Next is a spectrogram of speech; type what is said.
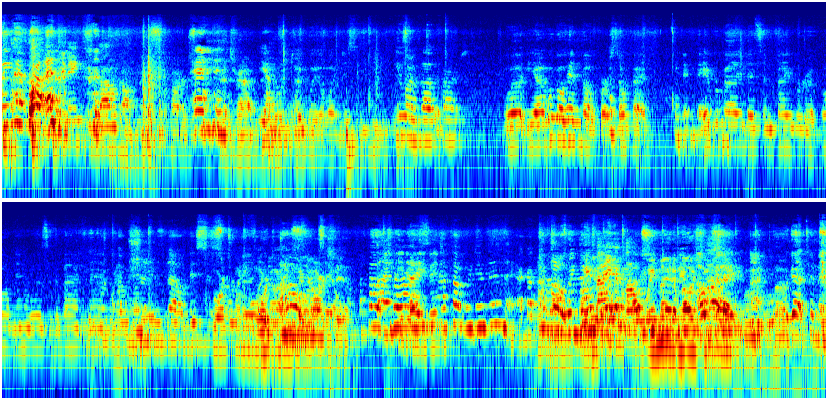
we have got, We and, need to vote on this first. and, That's right. we Yeah. do We it will, wait just a minute. you wanna vote first? Well, yeah, we'll go ahead and vote first, okay. Everybody that's in favor of what now was it, the bike now? motion, no, this is for the. 421. Four twenty-one Oh. yard sale. I thought Thank you, Charles- David. I thought we did that, I got. I thought we We made a motion. We made a motion, Okay, second, we uh, we vote. got too many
